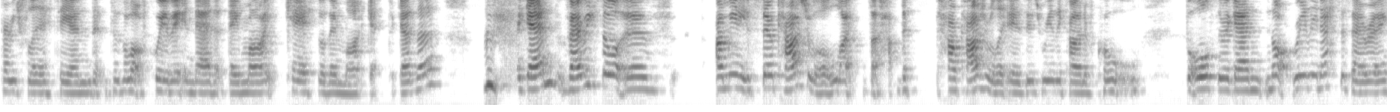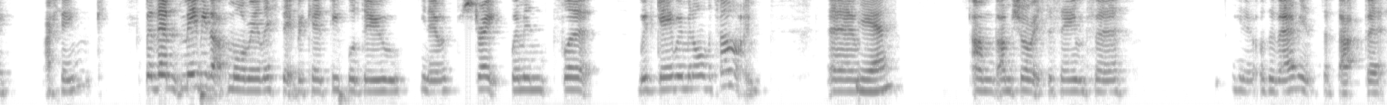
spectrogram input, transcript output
very flirty, and there's a lot of queer bit in there that they might kiss or they might get together. Again, very sort of. I mean, it's so casual. Like the, the how casual it is is really kind of cool, but also again not really necessary. I think. But then maybe that's more realistic because people do, you know, straight women flirt with gay women all the time. Um, yeah and I'm sure it's the same for you know other variants of that, but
